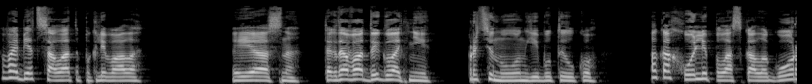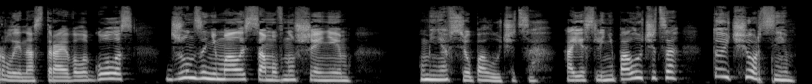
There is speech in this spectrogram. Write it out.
В обед салата поклевала». «Ясно. Тогда воды глотни», протянул он ей бутылку. Пока Холли полоскала горло и настраивала голос, Джун занималась самовнушением. «У меня все получится. А если не получится, то и черт с ним.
